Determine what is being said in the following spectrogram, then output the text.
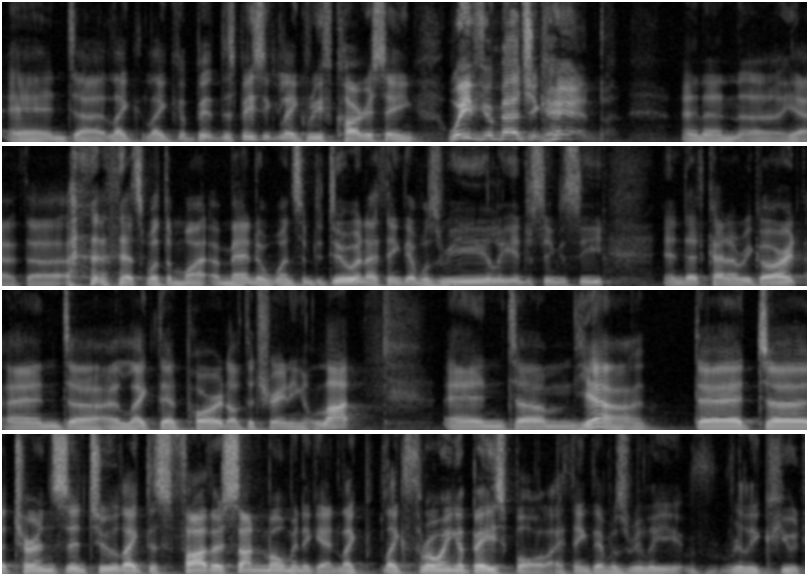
And uh, like like a bit, this basically like Greef Karga saying, "Wave your magic hand." And then, uh, yeah, the, that's what the Ma- Amanda wants him to do, and I think that was really interesting to see in that kind of regard. And uh, I like that part of the training a lot. And um, yeah, that uh, turns into like this father-son moment again, like like throwing a baseball. I think that was really really cute.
